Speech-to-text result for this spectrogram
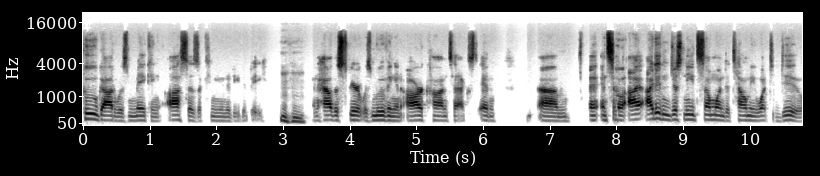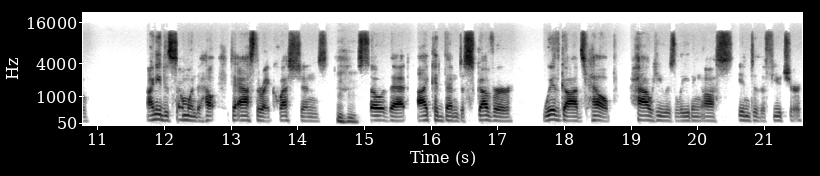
who God was making us as a community to be mm-hmm. and how the Spirit was moving in our context. And um, and so I, I didn't just need someone to tell me what to do. I needed someone to help to ask the right questions mm-hmm. so that I could then discover with God's help how he was leading us into the future.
